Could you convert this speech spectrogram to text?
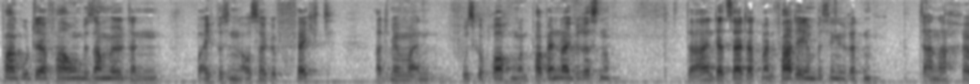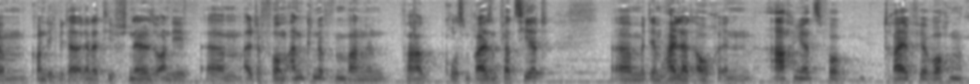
paar gute Erfahrungen gesammelt. Dann war ich ein bisschen außer Gefecht, hatte mir meinen Fuß gebrochen und ein paar Bänder gerissen. Da in der Zeit hat mein Vater ihn ein bisschen geritten. Danach ähm, konnte ich wieder relativ schnell so an die ähm, alte Form anknüpfen, waren in ein paar großen Preisen platziert. Äh, mit dem Highlight auch in Aachen jetzt vor drei, vier Wochen,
